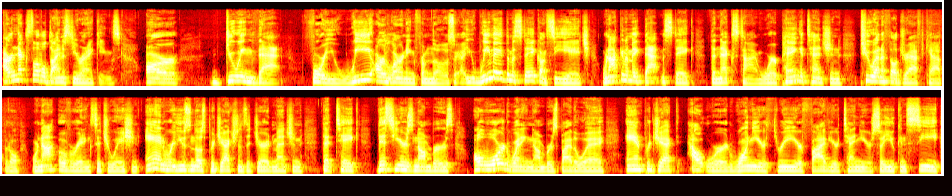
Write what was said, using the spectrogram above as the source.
Our next level dynasty rankings are doing that for you. We are learning from those. We made the mistake on CEH. We're not going to make that mistake the next time. We're paying attention to NFL draft capital. We're not overrating situation. And we're using those projections that Jared mentioned that take this year's numbers, award winning numbers, by the way, and project outward one year, three year, five year, 10 years so you can see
